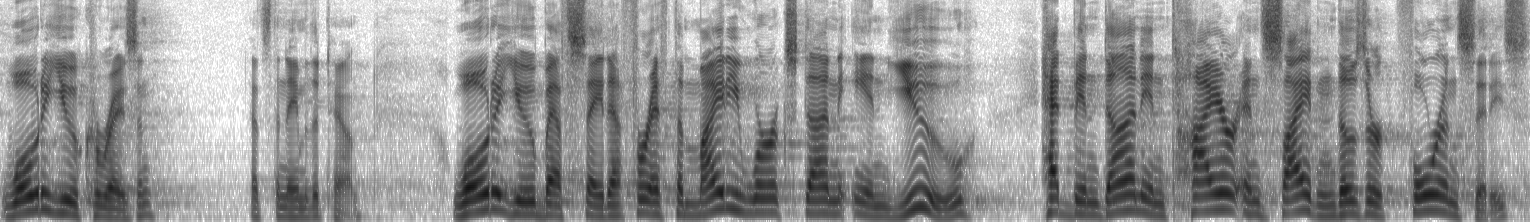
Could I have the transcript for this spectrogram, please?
Woe to you, Chorazin. That's the name of the town. Woe to you, Bethsaida, for if the mighty works done in you had been done in Tyre and Sidon, those are foreign cities,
